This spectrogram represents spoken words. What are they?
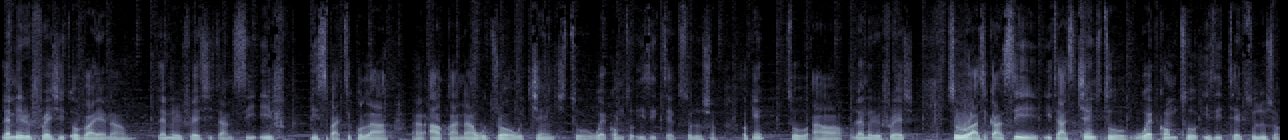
let me refresh it over here now let me refresh it and see if this particular uh, how can I withdraw will change to welcome to easy tech solution okay so uh, let me refresh so as you can see it has changed to welcome to easy tech solution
